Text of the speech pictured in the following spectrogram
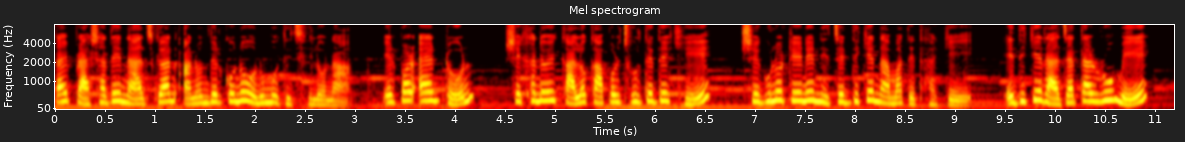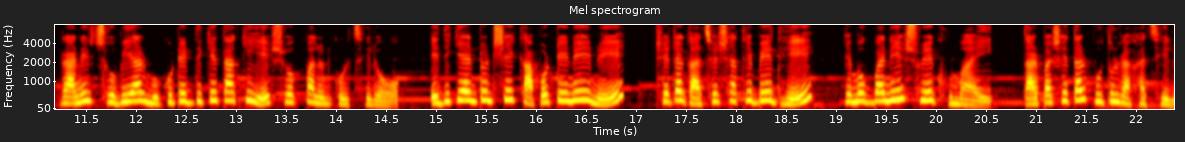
তাই প্রাসাদে নাচ গান আনন্দের কোনো অনুমতি ছিল না। এরপর অ্যান্টন সেখানে ওই কালো কাপড় ঝুলতে দেখে সেগুলো টেনে নিচের দিকে নামাতে থাকে। এদিকে রাজা তার রুমে রানীর ছবি আর মুকুটের দিকে তাকিয়ে শোক পালন করছিল। এদিকে অ্যান্টন সেই কাপড় টেনে এনে সেটা গাছের সাথে বেঁধে হেমক বানিয়ে শুয়ে ঘুমায়। তার পাশে তার পুতুল রাখা ছিল।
